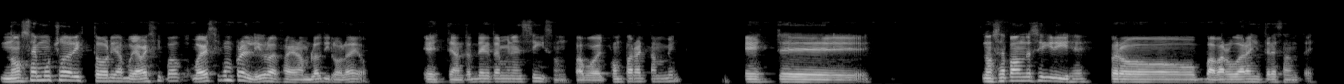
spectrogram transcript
no sé mucho de la historia. Voy a ver si puedo- voy a ver si compro el libro de Fire and Blood y lo leo. Este, antes de que termine el season, para poder comparar también. Este, no sé para dónde se dirige, pero va para lugares interesantes.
